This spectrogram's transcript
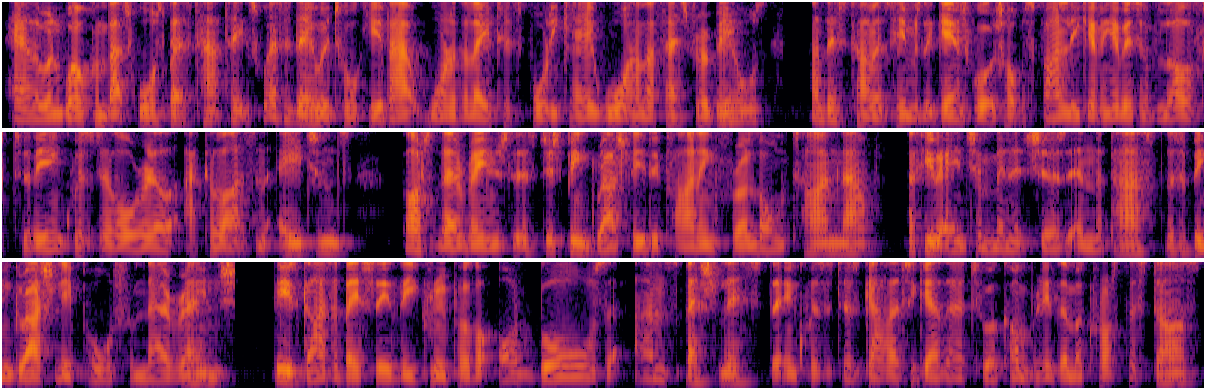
Hello and welcome back to Auspex Tactics, where today we're talking about one of the latest 40k Warhammer Fest reveals, and this time it seems that Games Workshop is finally giving a bit of love to the Inquisitorial Acolytes and Agents, part of their range that's just been gradually declining for a long time now, a few ancient miniatures in the past that have been gradually pulled from their range. These guys are basically the group of oddballs and specialists that Inquisitors gather together to accompany them across the stars,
